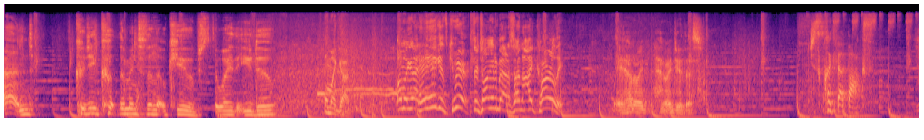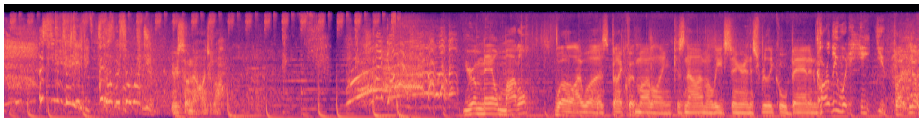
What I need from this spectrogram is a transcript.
And could you cut them into the little cubes the way that you do? Oh my god. Oh my god. Hey Higgins, come here. They're talking about us on iCarly. Wait, how do I how do I do this? Just click that box. I love her so much. You're so knowledgeable. Oh You're a male model? Well, I was, but I quit modeling because now I'm a lead singer in this really cool band. And Carly would hate you. but no,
